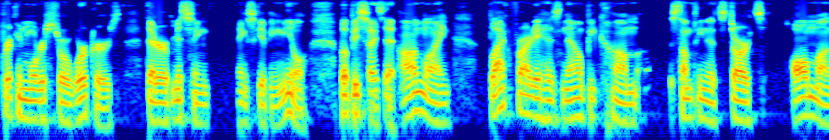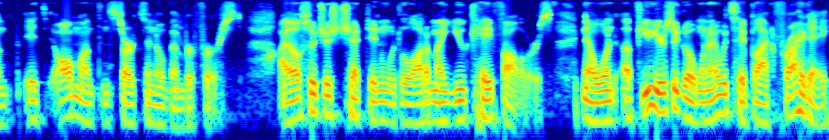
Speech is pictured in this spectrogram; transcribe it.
brick and mortar store workers that are missing Thanksgiving meal. But besides that, online, Black Friday has now become something that starts all month. It's all month and starts in November 1st. I also just checked in with a lot of my UK followers. Now, when a few years ago, when I would say Black Friday,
